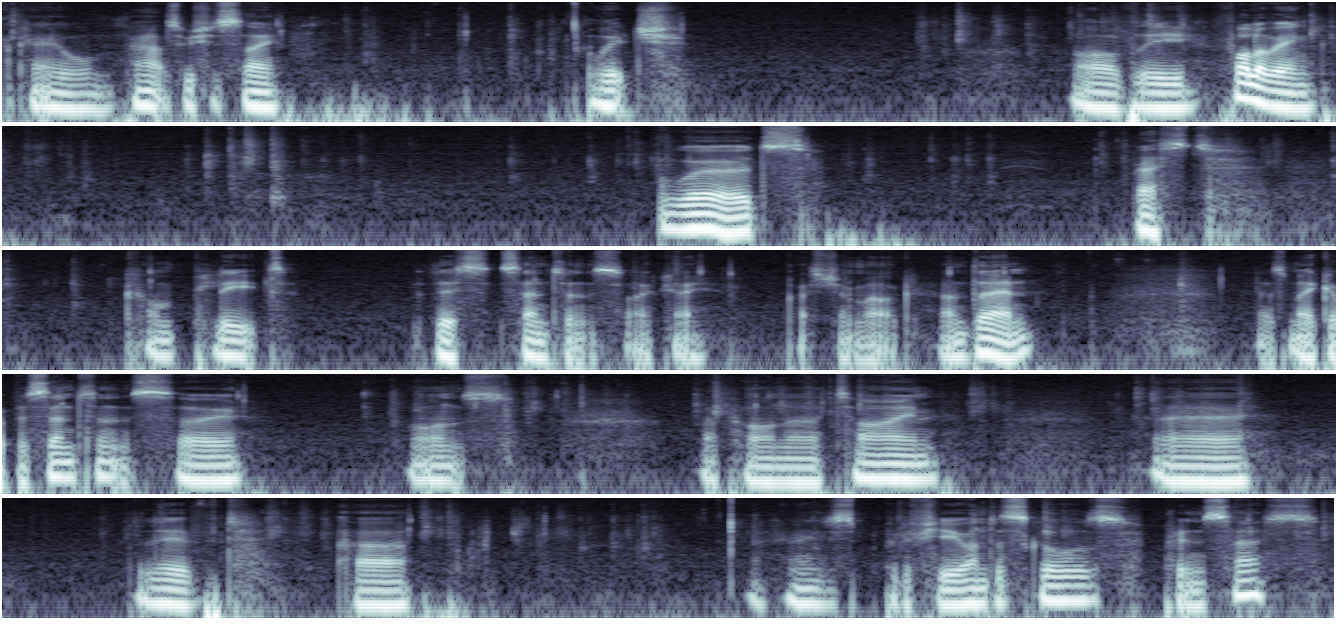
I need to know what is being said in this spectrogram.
Okay, or perhaps we should say which of the following words best complete this sentence okay question mark and then let's make up a sentence so once upon a time uh, lived a Okay, just put a few underscores. Princess.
